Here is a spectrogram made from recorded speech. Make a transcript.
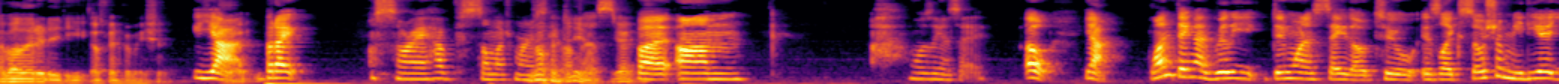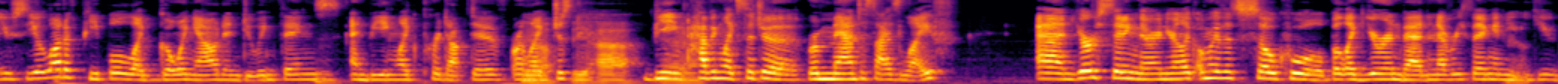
validity of information. Yeah, Right. but I. Sorry, I have so much more to No, say about continue. this. Yeah. But um, what was I gonna say? Oh yeah, one thing I really didn't want to say though too is like social media. You see a lot of people like going out and doing things and being like productive or Mm. Yeah, like just yeah, being yeah. having like such a romanticized life. And you're sitting there and you're like, oh my god, that's so cool. But like you're in bed and everything, and you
